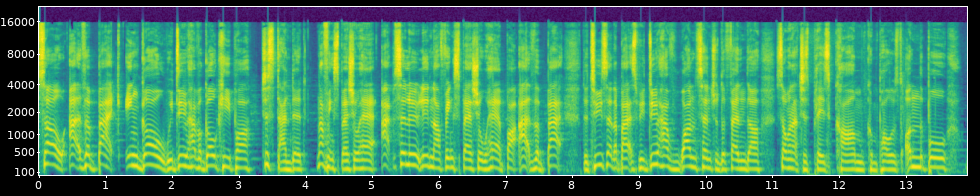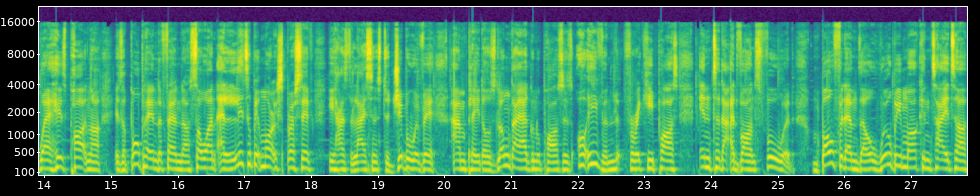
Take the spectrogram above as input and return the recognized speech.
So at the back in goal, we do have a goalkeeper, just standard, nothing special here, absolutely nothing special here. But at the back, the two centre backs, we do have one central defender, someone that just plays calm, composed on the ball, where his partner is a ball playing defender, someone a little bit more expressive. He has the license to dribble with it and play those long diagonal passes or even look for a key pass into that advanced forward. Both of them though will be marking tighter.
